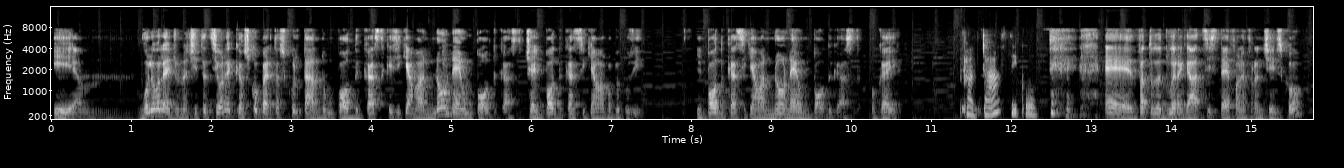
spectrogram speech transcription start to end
E ehm, volevo leggere una citazione che ho scoperto ascoltando un podcast che si chiama Non è un podcast, cioè il podcast si chiama proprio così. Il podcast si chiama Non è un podcast, ok? Fantastico. è fatto da due ragazzi, Stefano e Francesco,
